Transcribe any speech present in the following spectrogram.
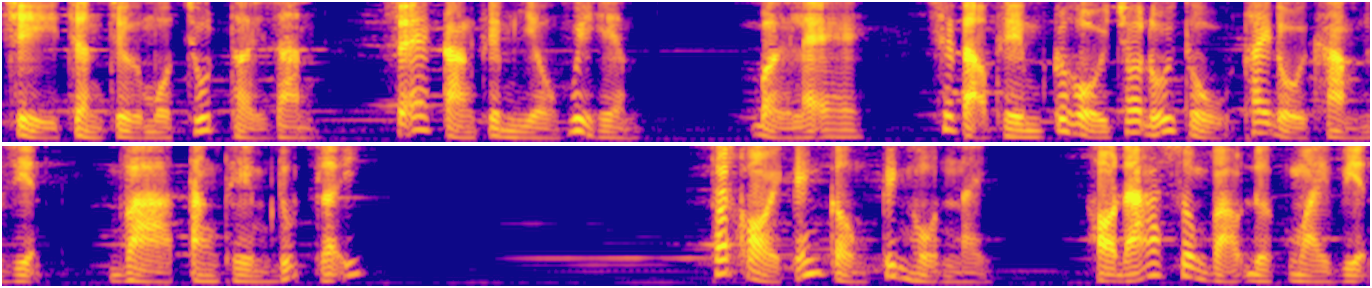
Chỉ chần chừ một chút thời gian, Sẽ càng thêm nhiều nguy hiểm. Bởi lẽ, sẽ tạo thêm cơ hội cho đối thủ thay đổi khảm diện Và tăng thêm đút lẫy. Thoát khỏi cánh cổng kinh hồn này, Họ đã xông vào được ngoài viện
